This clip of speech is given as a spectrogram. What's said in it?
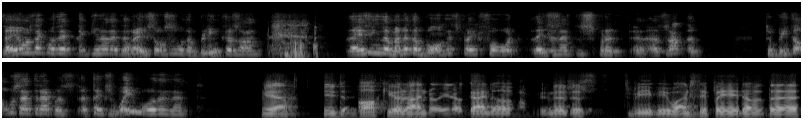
they almost like with that, like you know, that the racehorses with the blinkers on. they think the minute the ball gets played forward, they just have to sprint. And it's not to beat the offside trap. it takes way more than that. Yeah, you need to arc your or you know, kind of, you know, just be be one step ahead of the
